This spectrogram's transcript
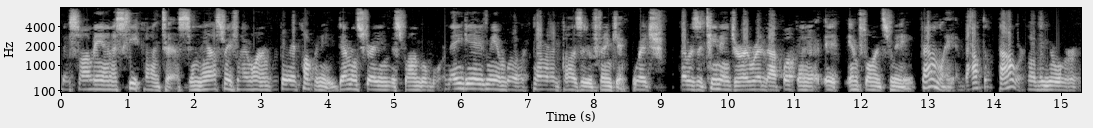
they saw me in a ski contest, and they asked me if I wanted to for their company demonstrating this Bongo Board. And they gave me a book, of Positive Thinking, which I was a teenager, I read that book and it, it, influenced me profoundly about the power of your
